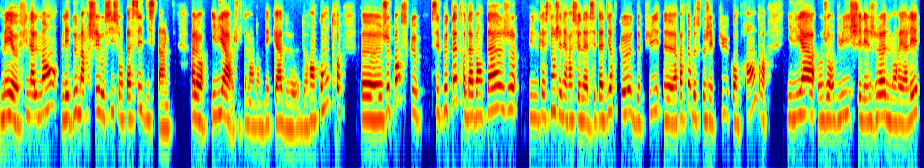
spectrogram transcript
Mais euh, finalement, les deux marchés aussi sont assez distincts. Alors, il y a justement donc des cas de, de rencontres. je pense que c'est peut-être davantage une question générationnelle, c'est-à-dire que depuis, euh, à partir de ce que j'ai pu comprendre, il y a aujourd'hui chez les jeunes montréalais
